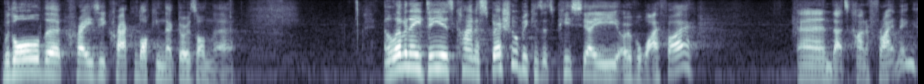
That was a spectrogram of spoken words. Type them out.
with all the crazy crack locking that goes on there. And 11AD is kind of special because it's PCIe over Wi-Fi, and that's kind of frightening.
